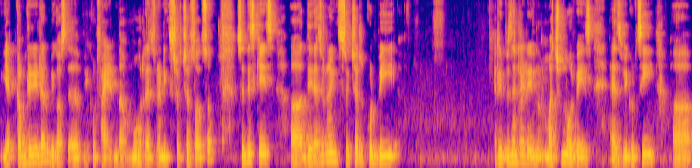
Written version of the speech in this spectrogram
yet completely done because uh, we could find uh, more resonating structures also. So in this case the resonating structure could be represented in much more ways as we could see uh,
